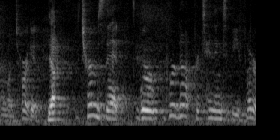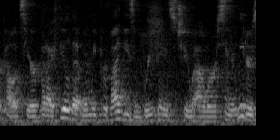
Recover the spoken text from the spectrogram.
time on target. Yep. Terms that we're, we're not pretending to be fighter pilots here, but I feel that when we provide these in briefings to our senior leaders,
